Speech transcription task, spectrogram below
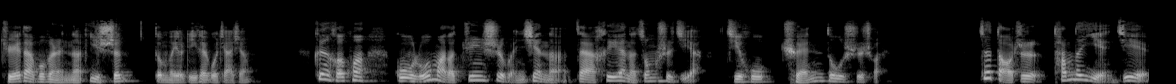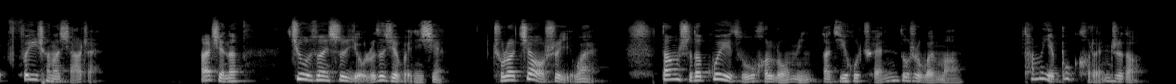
绝大部分人呢一生都没有离开过家乡。更何况古罗马的军事文献呢，在黑暗的中世纪啊几乎全都失传，这导致他们的眼界非常的狭窄。而且呢，就算是有了这些文献，除了教士以外，当时的贵族和农民，那几乎全都是文盲，他们也不可能知道。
